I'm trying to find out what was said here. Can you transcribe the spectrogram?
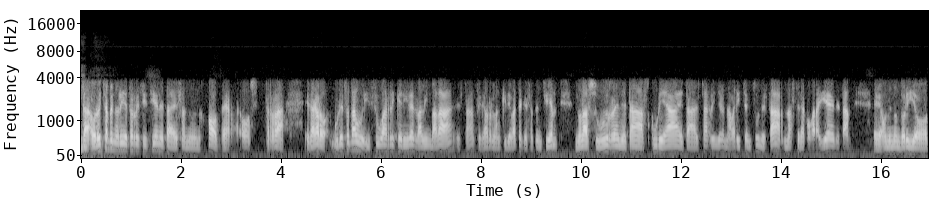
Eta oroitzapen hori etorri zitzien eta esan duen, jo, ber, ostra, Eta garo, guretzat hau izugarrikeri bet balin bada, ez da, ze gaur lankide batek esaten ziren nola zuhurren eta azkurea eta ez da nabaritzen zuen, ez da, arnazterako garaien eta e, honen ondorio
